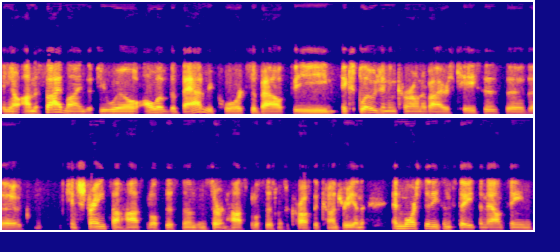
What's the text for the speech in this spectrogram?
you know on the sidelines, if you will, all of the bad reports about the explosion in coronavirus cases, the the constraints on hospital systems and certain hospital systems across the country, and and more cities and states announcing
